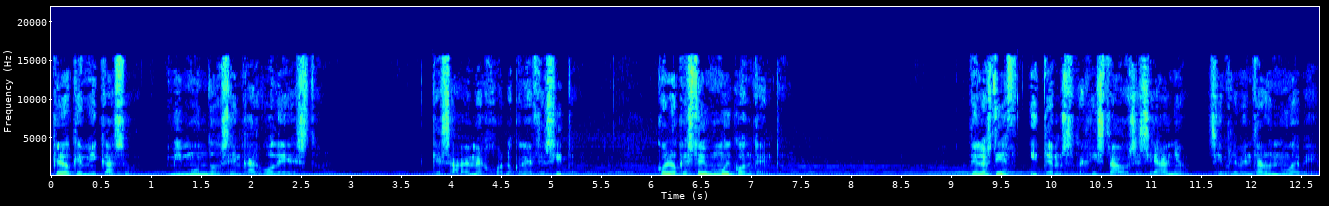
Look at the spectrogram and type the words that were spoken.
Creo que en mi caso, mi mundo se encargó de esto, que sabe mejor lo que necesito, con lo que estoy muy contento. De los 10 ítems registrados ese año, se implementaron 9.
